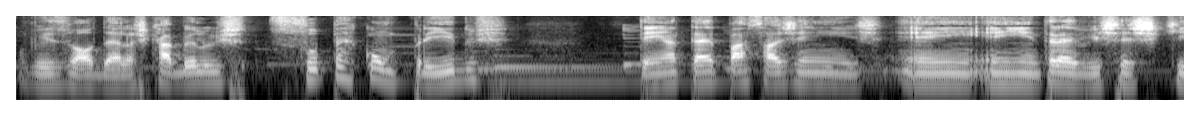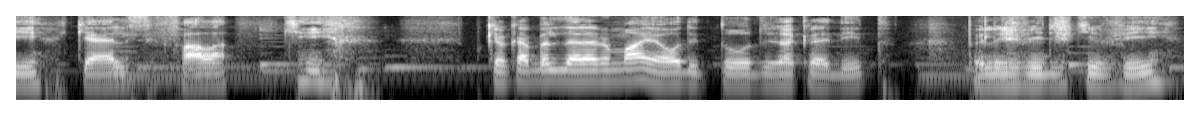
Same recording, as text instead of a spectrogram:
o visual delas. Cabelos super compridos. Tem até passagens em, em entrevistas que, que a Alice fala que porque o cabelo dela era o maior de todos, acredito. Pelos vídeos que vi.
